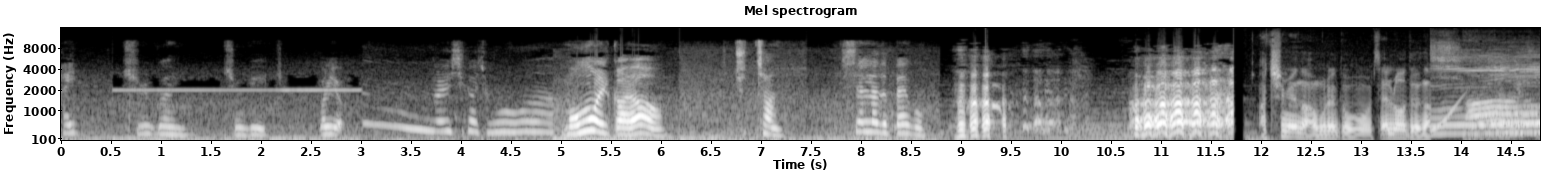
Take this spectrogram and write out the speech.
하이 출근 준비. 완료. 음, 날씨가 좋아. 뭐 먹을까요? 추천. 샐러드 빼고. 아침에는 아무래도 샐러드나 아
